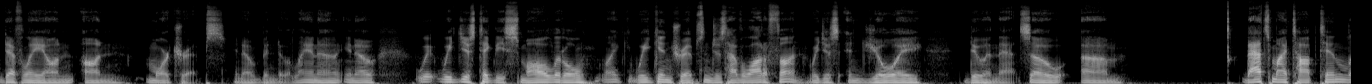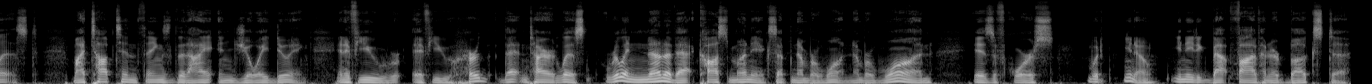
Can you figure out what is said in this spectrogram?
definitely on on more trips. You know, been to Atlanta. You know, we we just take these small little like weekend trips and just have a lot of fun. We just enjoy doing that. So um, that's my top 10 list. My top 10 things that I enjoy doing. And if you if you heard that entire list, really none of that costs money except number 1. Number 1 is of course what you know, you need about 500 bucks to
